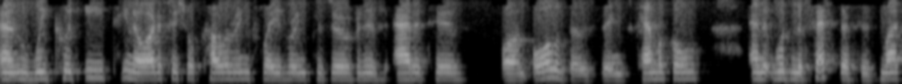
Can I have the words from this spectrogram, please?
and we could eat, you know, artificial coloring, flavoring, preservatives, additives, um, all of those things, chemicals, and it wouldn't affect us as much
